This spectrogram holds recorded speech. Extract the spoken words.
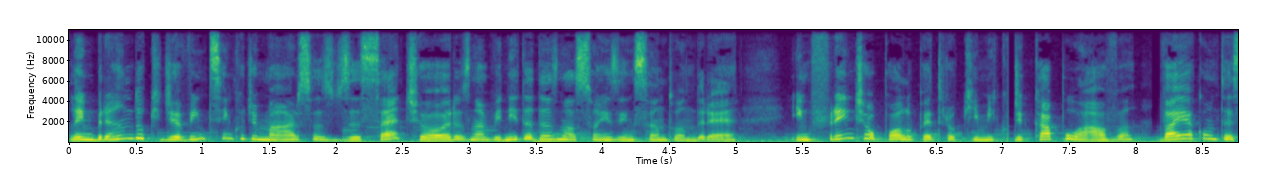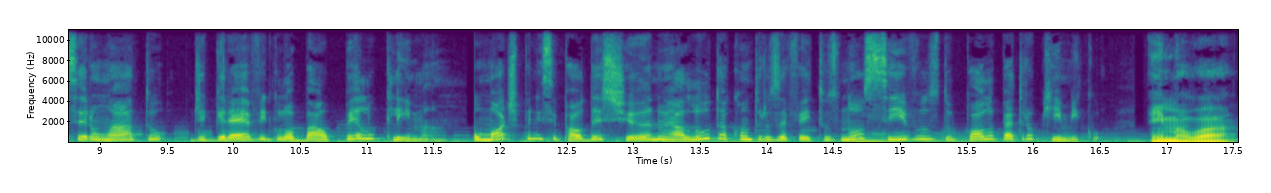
Lembrando que dia 25 de março, às 17 horas, na Avenida das Nações em Santo André, em frente ao polo petroquímico de Capuava, vai acontecer um ato de greve global pelo clima. O mote principal deste ano é a luta contra os efeitos nocivos do polo petroquímico, Em Mauá,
